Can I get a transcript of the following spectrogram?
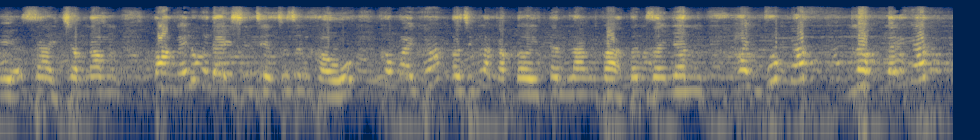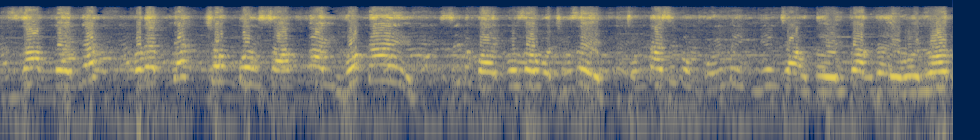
nghĩa dài trăm năm. Và ngay lúc ở đây xin diện trên sân khấu Không ai khác đó chính là cặp đôi tân lang và tân gia nhân. Hạnh phúc nhất, lộng lẫy nhất, gian Và đẹp nhất trong buổi sáng ngày hôm nay. Xin được mời cô dâu và chú rể Chúng ta sẽ cùng cúi mình nghiêng chào tới toàn thể hồi hôn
